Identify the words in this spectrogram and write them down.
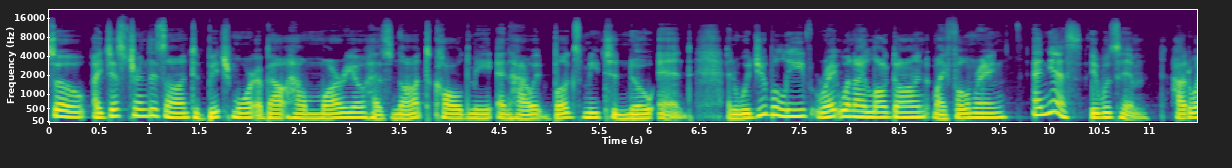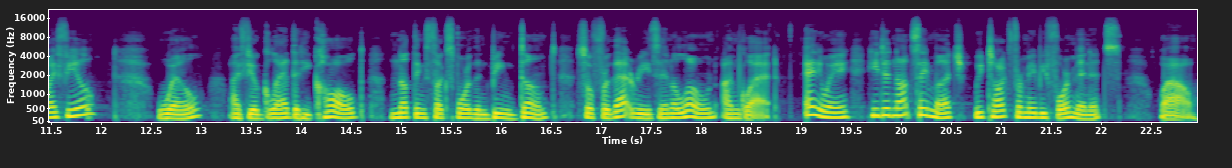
So, I just turned this on to bitch more about how Mario has not called me and how it bugs me to no end. And would you believe, right when I logged on, my phone rang? And yes, it was him. How do I feel? Well, I feel glad that he called. Nothing sucks more than being dumped, so for that reason alone, I'm glad. Anyway, he did not say much. We talked for maybe four minutes. Wow.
